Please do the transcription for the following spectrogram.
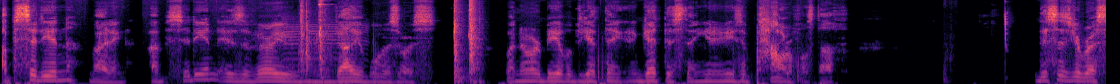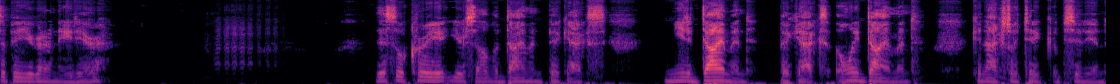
Obsidian mining. Obsidian is a very valuable resource. But in order to be able to get thing, get this thing, you need some powerful stuff. This is your recipe you're going to need here. This will create yourself a diamond pickaxe. You need a diamond pickaxe. Only diamond can actually take obsidian.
